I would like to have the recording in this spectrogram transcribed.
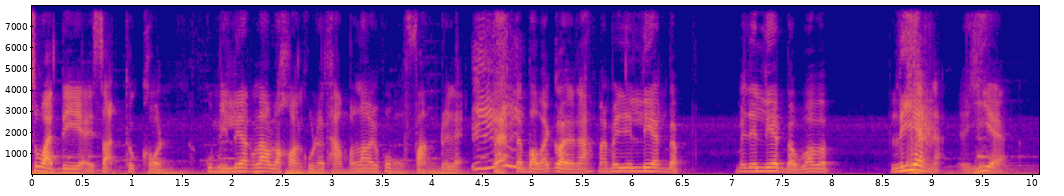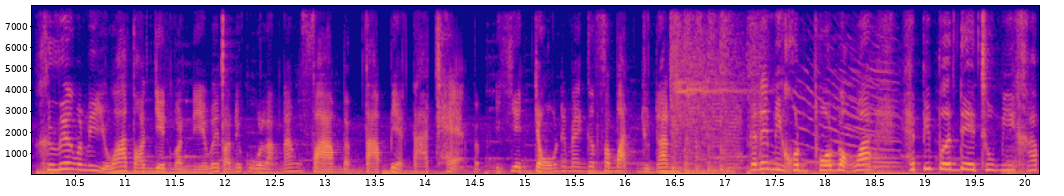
สวัสดีไอสัตว์ทุกคนกูมีเรื่องเล่าละครคุณธรรมมาเล่าให้พวกมึงฟังด้วยแหละ แต่แต่บอกไว้ก่อนเลยนะ มันไม่ได้เลี่ยนแบบ ไม่ได้เลี่ยนแบบว่าแบบเลี่ยนอะไอเหี้ยคือเรื่องมันมีอยู่ว่าตอนเย็นวันนี้เว้ยตอนที่กูกำลังนั่งฟาร์มแบบตาเปียกตาแฉะแบบไอ้เหี้ยโจ๊กนี่แม่งก็สะบัดอยู่นั่น ก็ได้มีคนโพสต์บอกว่า Happy Birthday to me ครับ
